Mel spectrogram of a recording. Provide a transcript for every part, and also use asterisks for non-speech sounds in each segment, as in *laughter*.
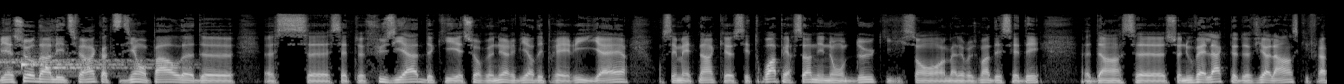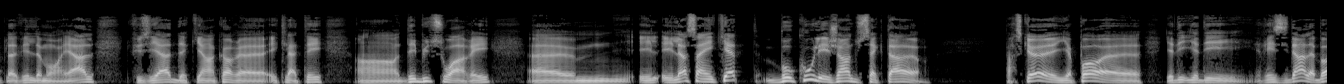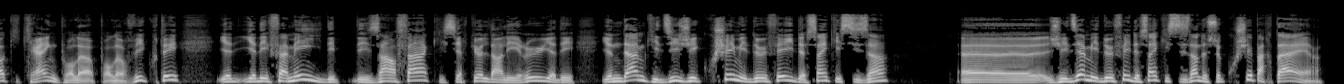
Bien sûr, dans les différents quotidiens, on parle de euh, cette fusillade qui est survenue à Rivière-des-Prairies hier. On sait maintenant que c'est trois personnes et non deux qui sont malheureusement décédées euh, dans ce, nouvel acte de violence qui frappe la ville de Montréal. fusillade qui a encore euh, éclaté en début de soirée. et là, ça inquiète beaucoup les gens du secteur. Parce que il y a pas, euh, y, a des résidents là-bas qui craignent pour leur pour leur vie. Écoutez, il y a, des familles, des, enfants qui circulent dans les rues. Il y a des, y a une dame qui dit j'ai couché mes deux filles de 5 et 6 ans. Euh, j'ai dit à mes deux filles de 5 et 6 ans de se coucher par terre.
